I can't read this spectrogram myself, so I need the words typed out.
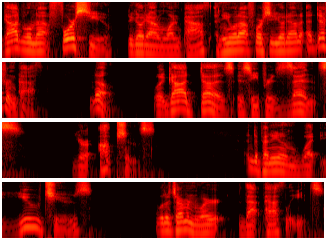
God will not force you to go down one path, and He will not force you to go down a different path. No. What God does is He presents your options. And depending on what you choose, will determine where that path leads.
